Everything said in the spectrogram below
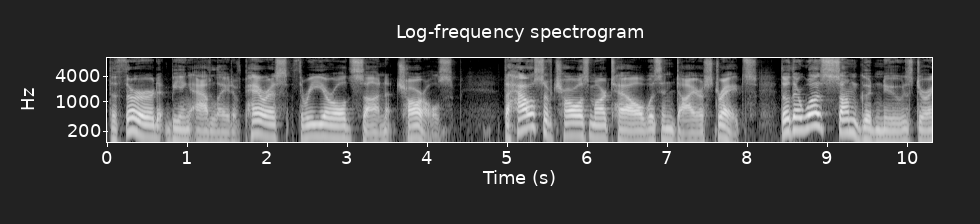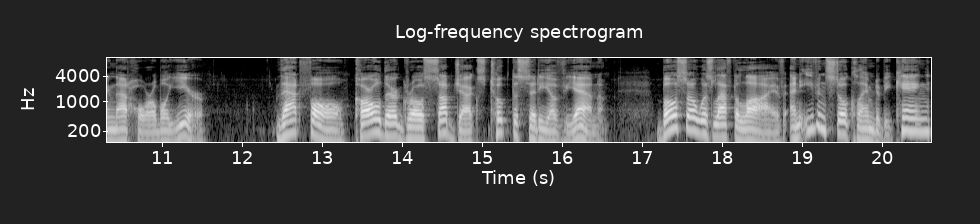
the third being Adelaide of Paris' three year old son Charles. The house of Charles Martel was in dire straits, though there was some good news during that horrible year. That fall, Karl der Grosse subjects took the city of Vienne. Boso was left alive and even still claimed to be king,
